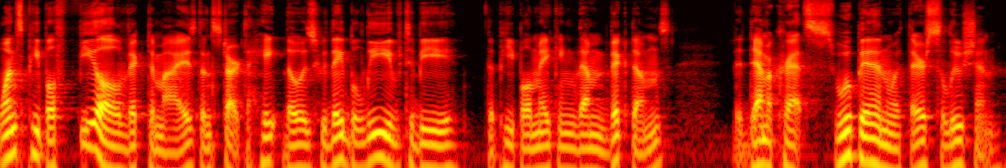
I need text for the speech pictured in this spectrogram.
Once people feel victimized and start to hate those who they believe to be the people making them victims, the Democrats swoop in with their solution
